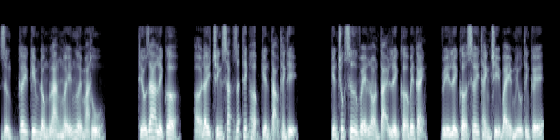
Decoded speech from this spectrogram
rừng cây kim đồng lang mấy người ma thú. Thiếu gia lệ cờ, ở đây chính xác rất thích hợp kiến tạo thành thị. Kiến trúc sư vệ lọn tại lệ cờ bên cạnh, vì lệ cờ xây thành trì bảy mưu tinh kế,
